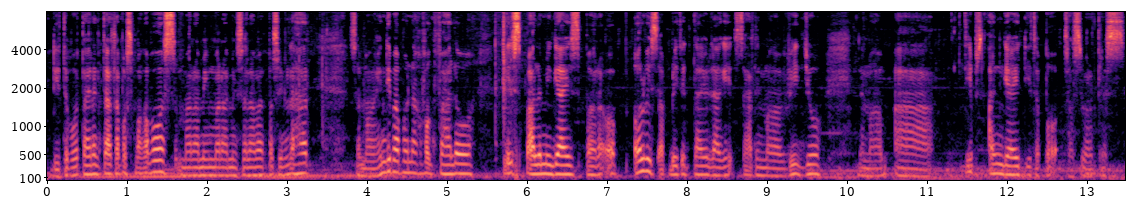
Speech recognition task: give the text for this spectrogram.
dito po tayo nagtatapos mga boss. Maraming maraming salamat po sa inyo lahat. Sa mga hindi pa po nakapag-follow, please follow me guys para always updated tayo lagi sa ating mga video na mga ah, tips and guide dito po sa Swertres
